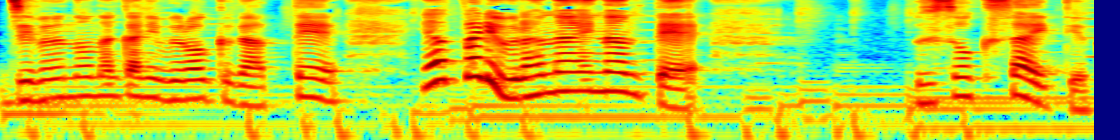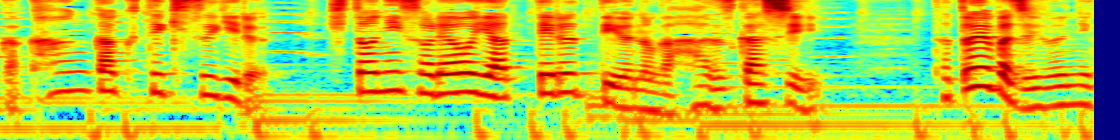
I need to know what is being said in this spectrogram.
自分の中にブロックがあってやっぱり占いなんて嘘くさいっていうか感覚的すぎる。人にそれをやってるっていうのが恥ずかしい。例えば自分に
